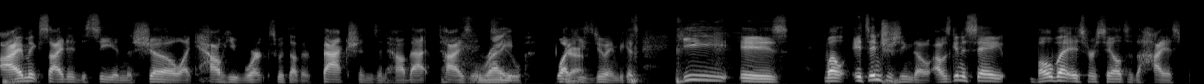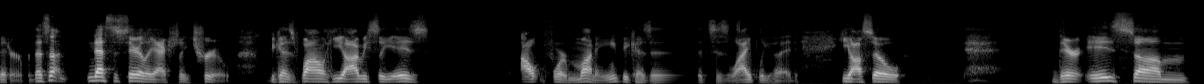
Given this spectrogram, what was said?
I'm excited to see in the show like how he works with other factions and how that ties into Right. what Yeah. he's doing because he is well it's interesting though i was going to say boba is for sale to the highest bidder but that's not necessarily actually true because while he obviously is out for money because it's his livelihood he also there is some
